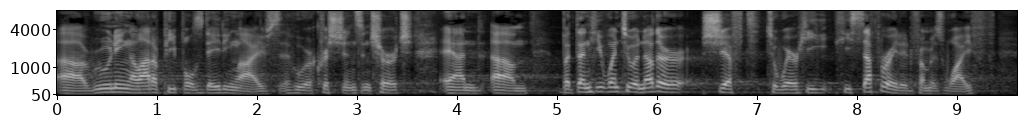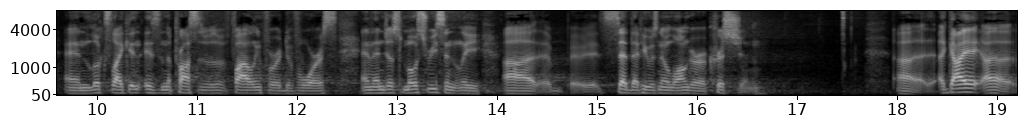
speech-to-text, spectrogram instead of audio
uh, ruining a lot of people's dating lives who are Christians in church. And, um, but then he went to another shift to where he, he separated from his wife and looks like is in the process of filing for a divorce, and then just most recently uh, said that he was no longer a Christian. Uh, a guy uh,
